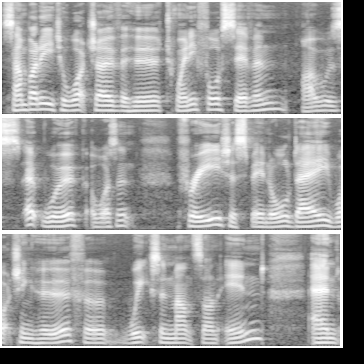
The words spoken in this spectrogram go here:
somebody to watch over her 24 7. I was at work, I wasn't free to spend all day watching her for weeks and months on end. And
